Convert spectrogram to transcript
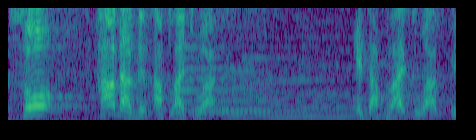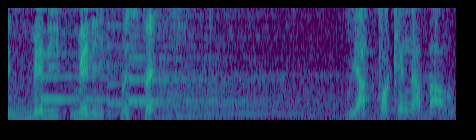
So, how does this apply to us? It applies to us in many, many respects. We are talking about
